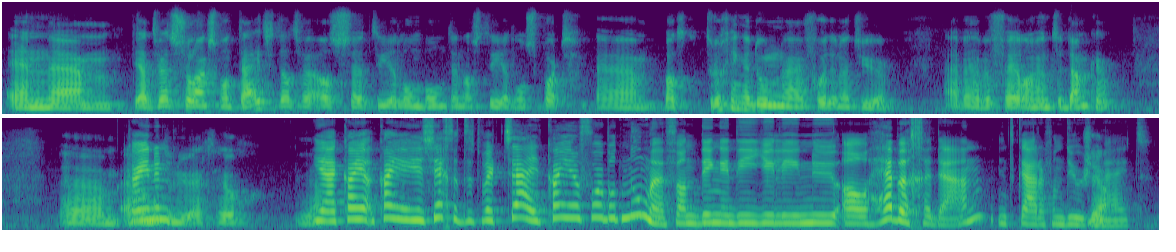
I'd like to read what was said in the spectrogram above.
En um, ja, het werd zo langzamerhand tijd dat we als triathlonbond en als triathlonsport wat terug gingen doen voor de natuur. we hebben veel aan hun te danken. en we moeten een... nu echt heel ja, ja kan, je, kan je, je zegt dat het werd tijd. Kan je een voorbeeld noemen van dingen die jullie nu al hebben gedaan in het kader van duurzaamheid? Ja.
